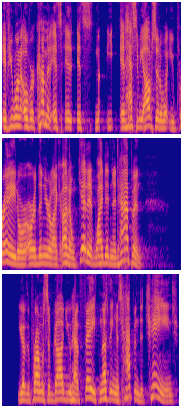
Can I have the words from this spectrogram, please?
if you want to overcome it, it's, it, it's, it has to be opposite of what you prayed, or, or then you're like, I don't get it. Why didn't it happen? You have the promise of God, you have faith. Nothing has happened to change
